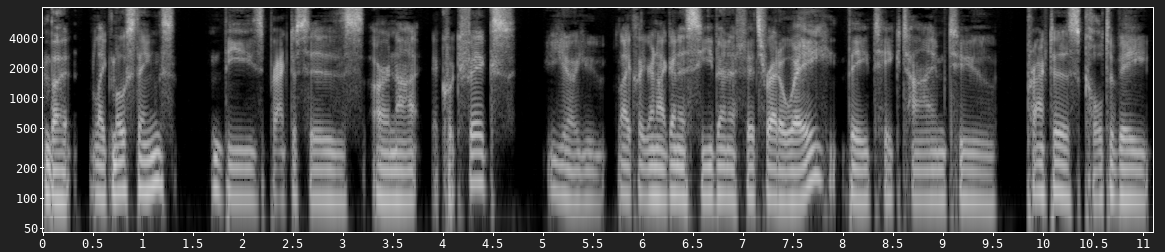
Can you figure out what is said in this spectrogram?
But like most things, these practices are not a quick fix. You know, you likely you're not going to see benefits right away. They take time to practice, cultivate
